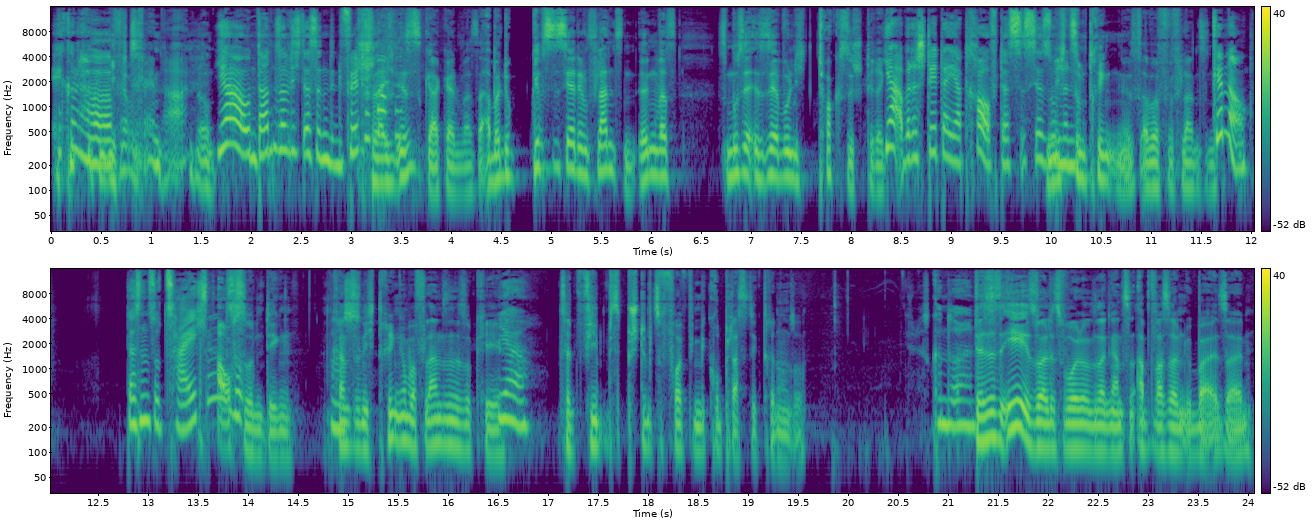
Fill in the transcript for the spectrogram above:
ekelhaft. Ich habe keine Ahnung. Ja, und dann soll ich das in den Filter Vielleicht machen? ist es gar kein Wasser. Aber du gibst es ja den Pflanzen. Irgendwas, es muss ja, es ist ja wohl nicht toxisch direkt. Ja, aber das steht da ja drauf. Das ist ja so nicht zum Trinken ist, aber für Pflanzen. Genau. Das sind so Zeichen. Auch so ein Ding. Kannst du nicht trinken, aber Pflanzen ist okay. Ja, Es hat viel, ist bestimmt so voll viel Mikroplastik drin und so. das kann sein. Das ist eh, soll es wohl in unseren ganzen Abwassern überall sein.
